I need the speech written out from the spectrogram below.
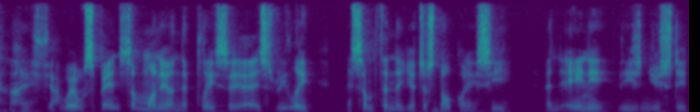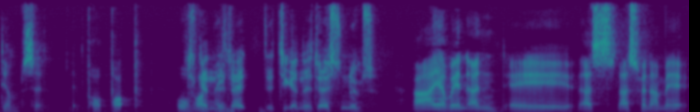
well, spend some money on the place. It's really it's something that you're just not going to see in any of these new stadiums that, that pop up Did you, get in the did you get in the dressing rooms? Aye, I went in. Uh, that's that's when I met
